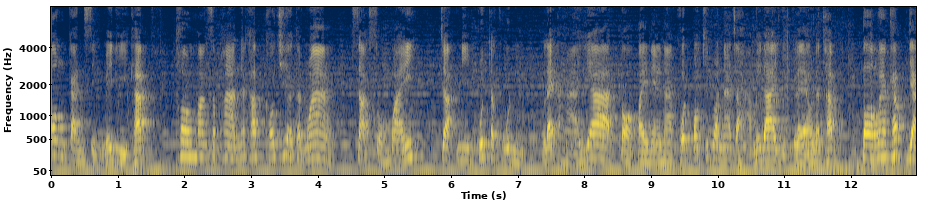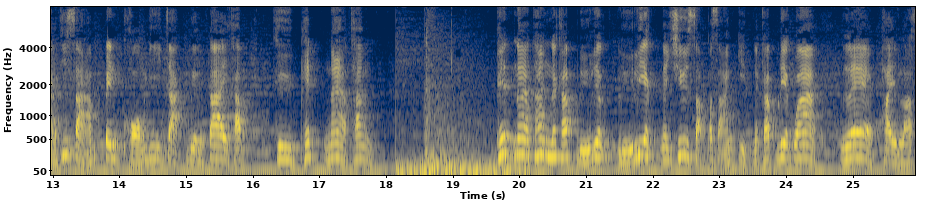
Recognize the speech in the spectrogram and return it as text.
ป้องกันสิ่งไม่ดีครับ ทองบางสะพานนะครับเขาเชื่อกันว่าสะสมไว้จะมีพุทธคุณและหายากต่อไปในอนาคตเพราะคิดว่าน่าจะหาไม่ได้อีกแล้วนะครับ ต่อมาครับอย่างที่ 3 เป็นของดีจากเมืองใต้ครับ คือเพชรหน้าทั่ง เพชรหน้าทั่งนะครับ หรือเรียกหรือเรียกในชื่อศัพท์ภาษาอังกฤษนะครับ เรียกว่าแร่ไพลัส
